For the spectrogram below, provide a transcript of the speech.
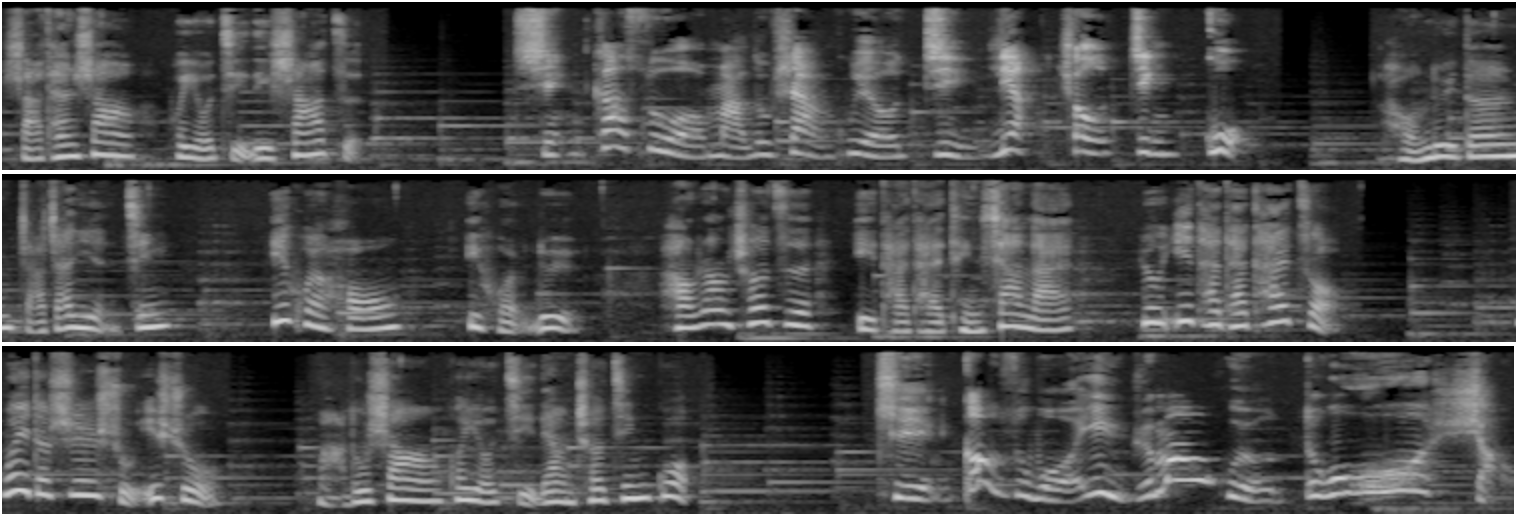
沙滩上会有几粒沙子。请告诉我，马路上会有几辆车经过？红绿灯眨眨眼睛，一会儿红，一会儿绿，好让车子一台台停下来，又一台台开走。为的是数一数，马路上会有几辆车经过。请告诉我，一只猫会有多少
